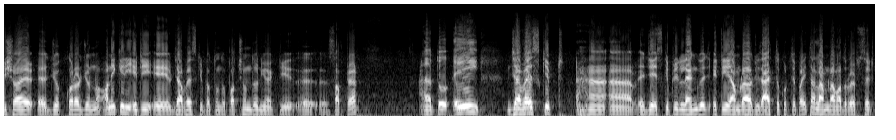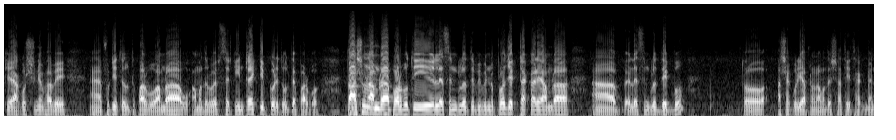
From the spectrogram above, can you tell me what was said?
বিষয় যোগ করার জন্য অনেকেরই এটি জাভা স্ক্রিপ্ট অত্যন্ত পছন্দনীয় একটি সফটওয়্যার তো এই জাভা স্ক্রিপ্ট যে স্ক্রিপ্টের ল্যাঙ্গুয়েজ এটি আমরা যদি আয়ত্ত করতে পারি, তাহলে আমরা আমাদের ওয়েবসাইটকে আকর্ষণীয়ভাবে ফুটিয়ে তুলতে পারব, আমরা আমাদের ওয়েবসাইটকে ইন্টারাক্টিভ করে তুলতে পারব। তো আসুন আমরা পরবর্তী লেসনগুলোতে বিভিন্ন প্রজেক্ট আকারে আমরা লেসনগুলো দেখব। তো আশা করি আপনারা আমাদের সাথেই থাকবেন।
